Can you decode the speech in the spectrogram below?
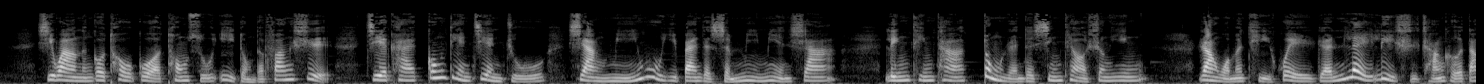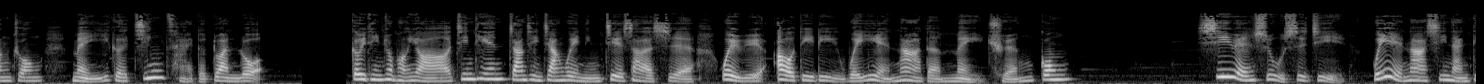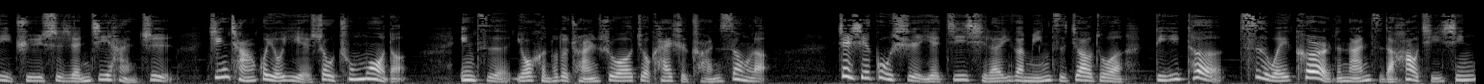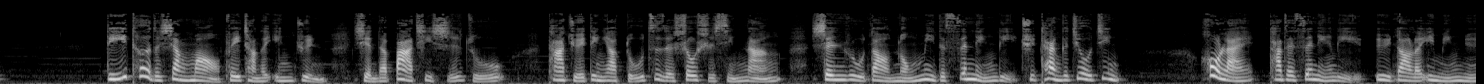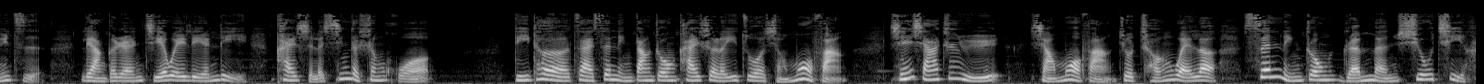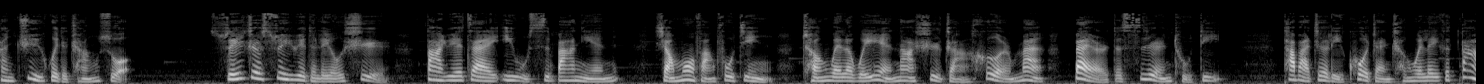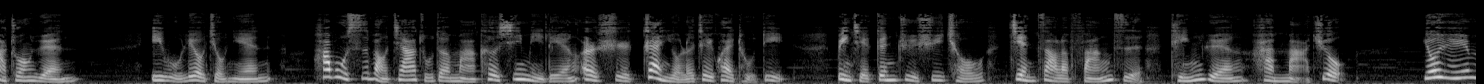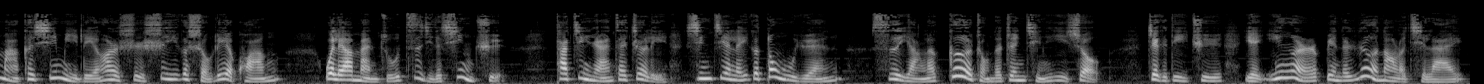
希望能够透过通俗易懂的方式，揭开宫殿建筑像迷雾一般的神秘面纱，聆听它动人的心跳声音，让我们体会人类历史长河当中每一个精彩的段落。各位听众朋友，今天张静将为您介绍的是位于奥地利维也纳的美泉宫。西元十五世纪。维也纳西南地区是人迹罕至，经常会有野兽出没的，因此有很多的传说就开始传颂了。这些故事也激起了一个名字叫做迪特·茨维科尔的男子的好奇心。迪特的相貌非常的英俊，显得霸气十足。他决定要独自的收拾行囊，深入到浓密的森林里去探个究竟。后来，他在森林里遇到了一名女子，两个人结为连理，开始了新的生活。迪特在森林当中开设了一座小磨坊，闲暇之余，小磨坊就成为了森林中人们休憩和聚会的场所。随着岁月的流逝，大约在一五四八年，小磨坊附近成为了维也纳市长赫尔曼·拜尔的私人土地。他把这里扩展成为了一个大庄园。一五六九年，哈布斯堡家族的马克西米连二世占有了这块土地，并且根据需求建造了房子、庭园和马厩。由于马克西米连二世是一个狩猎狂，为了要满足自己的兴趣，他竟然在这里新建了一个动物园，饲养了各种的珍禽异兽。这个地区也因而变得热闹了起来。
